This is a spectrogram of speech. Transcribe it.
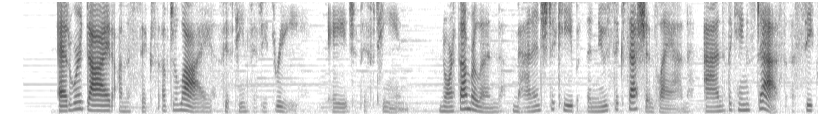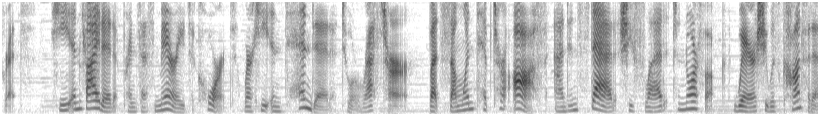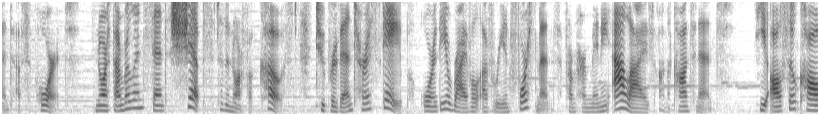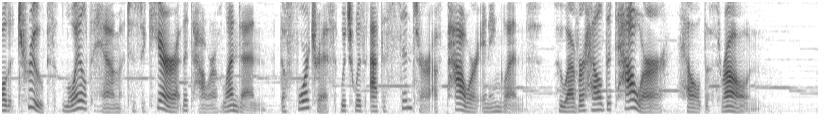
Edward died on the 6th of July, 1553, age 15. Northumberland managed to keep the new succession plan and the king's death a secret he invited Princess Mary to court where he intended to arrest her. But someone tipped her off, and instead she fled to Norfolk, where she was confident of support. Northumberland sent ships to the Norfolk coast to prevent her escape or the arrival of reinforcements from her many allies on the continent. He also called troops loyal to him to secure the Tower of London, the fortress which was at the center of power in England. Whoever held the tower held the throne.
